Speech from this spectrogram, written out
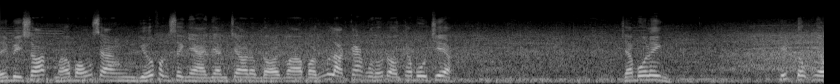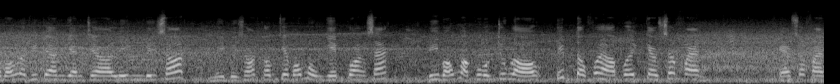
Lim Bisot mở bóng sang giữa phần sân nhà dành cho đồng đội và vẫn là các cầu thủ đội Campuchia. Chamberlain tiếp tục nhờ bóng lên phía trên dành cho Lim Bisot. Lim Bisot không chế bóng một nhịp quan sát, đi bóng vào khu vực trung lộ, tiếp tục phối hợp với Keo Sofan Keo Sofan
